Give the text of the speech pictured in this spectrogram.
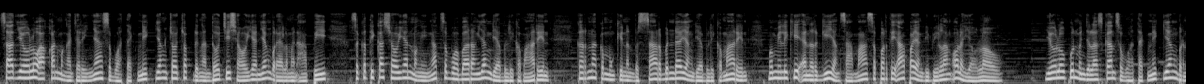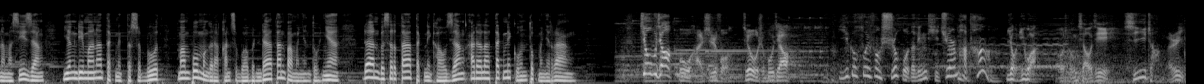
Saat Yolo akan mengajarinya sebuah teknik yang cocok dengan doji Xiaoyan yang berelemen api, seketika Xiaoyan mengingat sebuah barang yang dia beli kemarin, karena kemungkinan besar benda yang dia beli kemarin memiliki energi yang sama seperti apa yang dibilang oleh Yolo. Yolo pun menjelaskan sebuah teknik yang bernama Xizang, yang dimana teknik tersebut mampu menggerakkan sebuah benda tanpa menyentuhnya, dan beserta teknik Haozang adalah teknik untuk menyerang. 教不教？不喊师傅，就是不教。一个会放实火的灵体居然怕烫，要你管？小惩小技，息掌而已。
